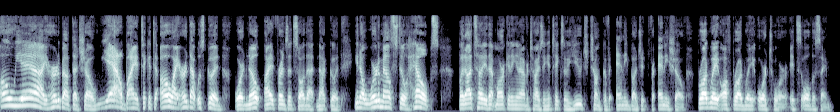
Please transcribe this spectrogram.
Oh yeah, I heard about that show. Yeah, I'll buy a ticket to. Oh, I heard that was good. Or no, I had friends that saw that, not good. You know, word of mouth still helps, but I'll tell you that marketing and advertising, it takes a huge chunk of any budget for any show. Broadway, off Broadway, or tour. It's all the same.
